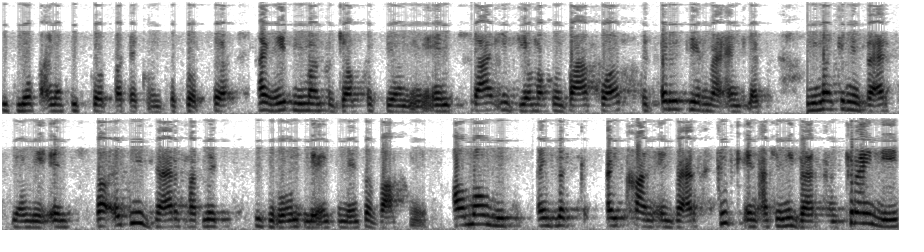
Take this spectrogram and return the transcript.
dit nog ander iets koop wat hy kon verkoop. So hy het niemand 'n job gesteel nie en daai is jy maar kon baie kwaad. Dit irriteer my eintlik niemand kan nie werk steel nie en daar is nie werk wat net rond lê en mense wag nie almal moet eintlik uitgaan en werk soek en as jy nie werk kan kry nie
